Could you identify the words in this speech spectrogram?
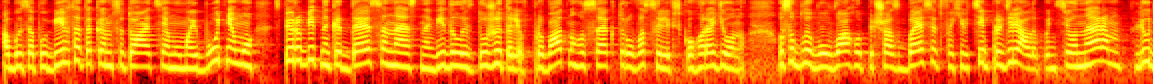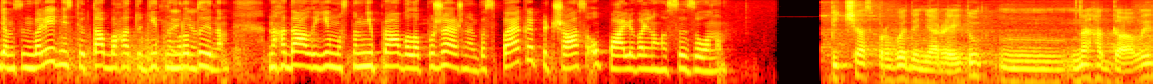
Аби запобігти таким ситуаціям у майбутньому, співробітники ДСНС навідались до жителів приватного сектору Васильівського району. Особливу увагу під час бесід фахівці приділяли пенсіонерам, людям з інвалідністю та багатодітним родинам. Нагадали їм основні правила пожежної безпеки під час опалювального сезону. Під час проведення рейду нагадали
